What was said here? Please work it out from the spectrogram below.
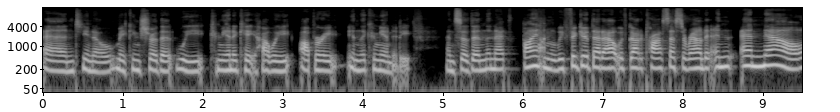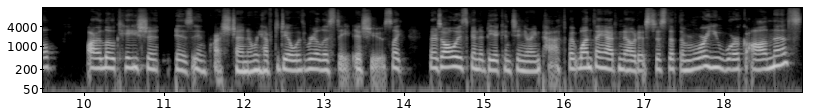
and you know making sure that we communicate how we operate in the community and so then the next fine, we figured that out. We've got a process around it. And and now our location is in question and we have to deal with real estate issues. Like there's always going to be a continuing path. But one thing I've noticed is that the more you work on this,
